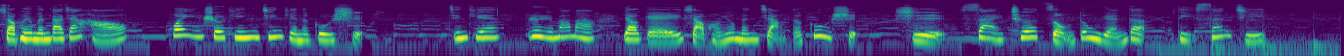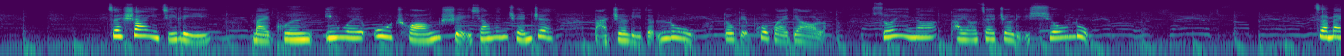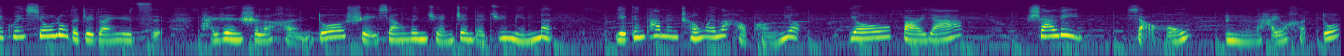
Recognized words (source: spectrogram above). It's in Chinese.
小朋友们，大家好，欢迎收听今天的故事。今天瑞瑞妈妈要给小朋友们讲的故事是《赛车总动员》的第三集。在上一集里，麦昆因为误闯水乡温泉镇，把这里的路都给破坏掉了，所以呢，他要在这里修路。在麦昆修路的这段日子，他认识了很多水乡温泉镇的居民们，也跟他们成为了好朋友，有板牙、莎莉、小红，嗯，还有很多。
